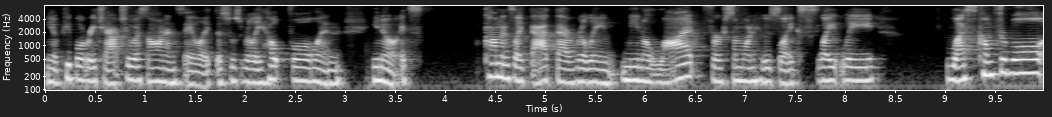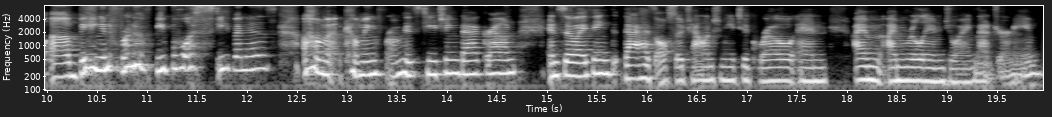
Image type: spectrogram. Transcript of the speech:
you know, people reach out to us on and say, like, this was really helpful. And, you know, it's comments like that that really mean a lot for someone who's like slightly less comfortable uh, being in front of people as Stephen is, um, coming from his teaching background. And so I think that has also challenged me to grow, and I'm I'm really enjoying that journey.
